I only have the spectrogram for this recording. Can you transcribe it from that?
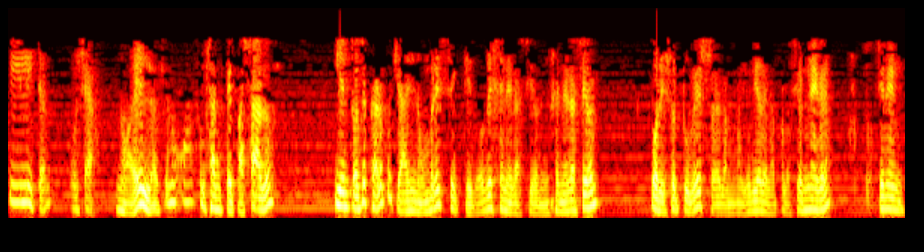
y Little, o sea, no a él, sino a sus antepasados. Y entonces, claro, pues ya el nombre se quedó de generación en generación. Por eso tú ves a la mayoría de la población negra, tienen,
